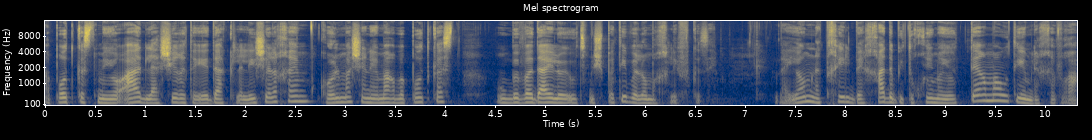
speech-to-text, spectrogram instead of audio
הפודקאסט מיועד להעשיר את הידע הכללי שלכם, כל מה שנאמר בפודקאסט הוא בוודאי לא ייעוץ משפטי ולא מחליף כזה. והיום נתחיל באחד הביטוחים היותר מהותיים לחברה,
